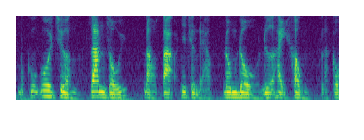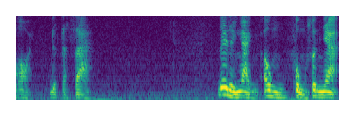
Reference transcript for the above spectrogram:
một ngôi trường gian dối, đào tạo như trường đại học Đông Đô nữa hay không là câu hỏi được đặt ra. Đây là hình ảnh ông Phùng Xuân Nhạ,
